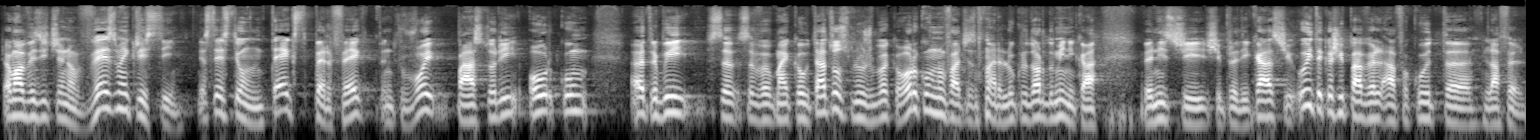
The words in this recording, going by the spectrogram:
Și am veți zice, nu, vezi mai Cristi, este este un text perfect pentru voi, pastorii, oricum ar trebui să, să vă mai căutați o slujbă, că oricum nu faceți mare lucru, doar duminica veniți și, și predicați și uite că și Pavel a făcut uh, la fel.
